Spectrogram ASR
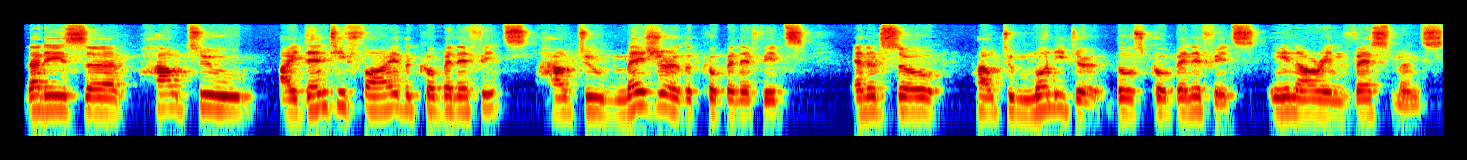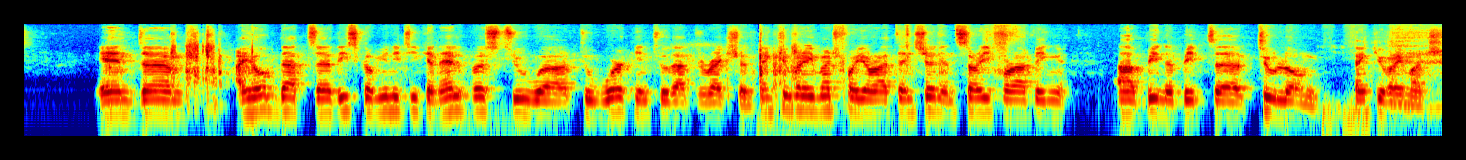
That is uh, how to identify the co-benefits, how to measure the co-benefits, and also how to monitor those co-benefits in our investments and um, I hope that uh, this community can help us to, uh, to work into that direction. Thank you very much for your attention and sorry for having uh, been a bit uh, too long. Thank you very much.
